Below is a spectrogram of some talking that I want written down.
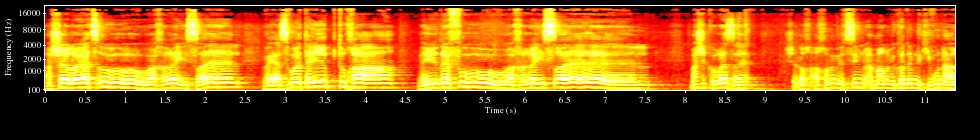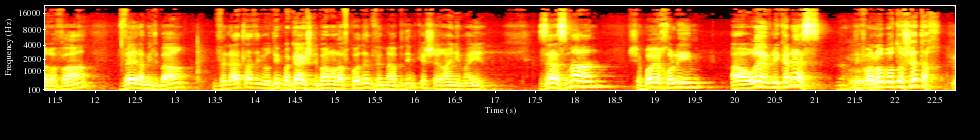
אשר לא יצאו אחרי ישראל, ויעזבו את העיר פתוחה, וירדפו אחרי ישראל. מה שקורה זה שהלוחמים יוצאים, אמרנו מקודם, לכיוון הערבה ולמדבר, ולאט לאט הם יורדים בגיא שדיברנו עליו קודם, ומאבדים קשר עין עם העיר. זה הזמן שבו יכולים העורב להיכנס. זה כבר לא באותו שטח. כן.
